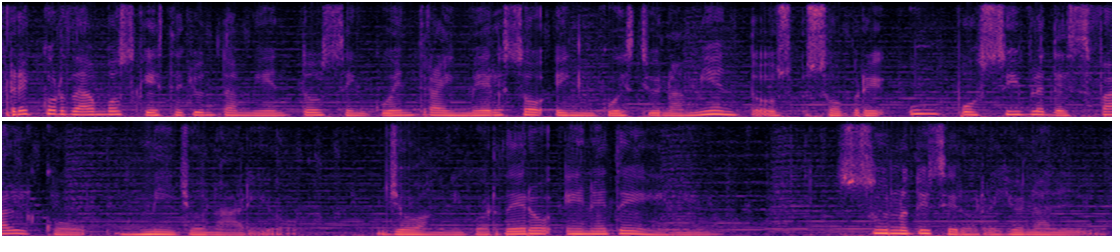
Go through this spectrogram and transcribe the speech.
Recordamos que este ayuntamiento se encuentra inmerso en cuestionamientos sobre un posible desfalco millonario. Giovanni Cordero, NTN, su noticiero regional.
